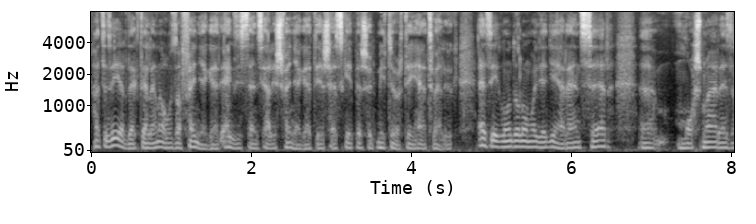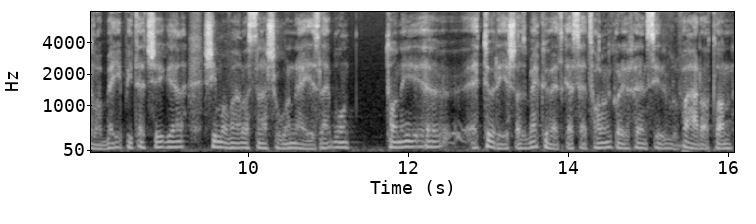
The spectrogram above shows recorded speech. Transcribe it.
Hát ez érdektelen ahhoz a fenyeget, egzisztenciális fenyegetéshez képest, hogy mi történhet velük. Ezért gondolom, hogy egy ilyen rendszer most már ezzel a beépítettséggel sima választásokon nehéz lebont, számítani, egy törés az bekövetkezhet valamikor egy rendszerű váratlan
